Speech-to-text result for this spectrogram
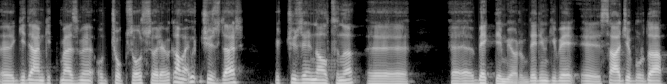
e, gidem gitmez mi o çok zor söylemek ama 300'ler 300'lerin altını e, e, beklemiyorum. Dediğim gibi e, sadece burada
